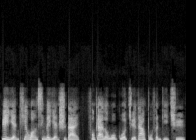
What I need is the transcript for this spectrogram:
月掩天王星的掩时带覆盖了我国绝大部分地区。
